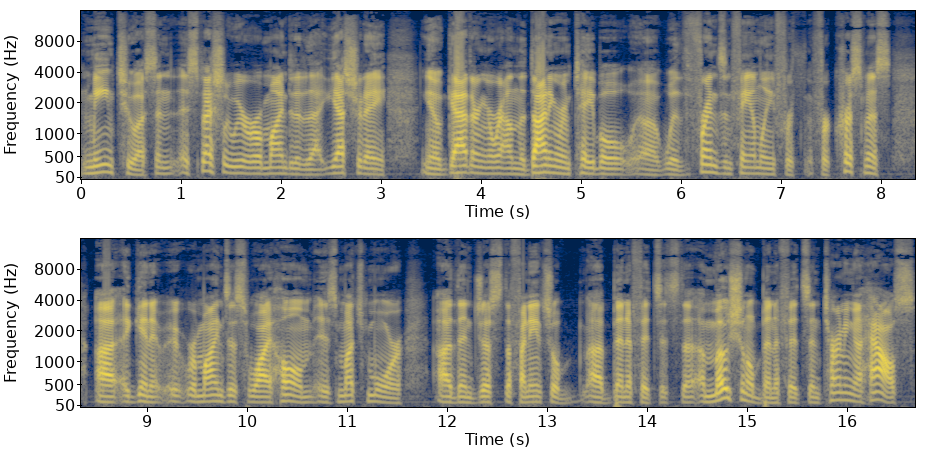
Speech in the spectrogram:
mean to us. And especially we were reminded of that yesterday you know gathering around the dining room table uh, with friends and family for for christmas. Uh, again it, it, reminds us why home is much more uh, than just the financial uh, benefits. It's the emotional benefits and turning a house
